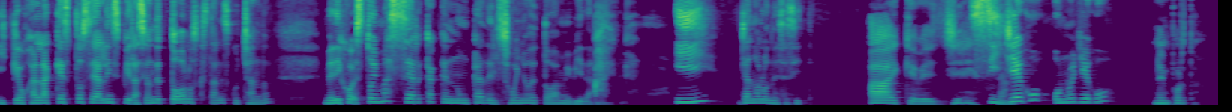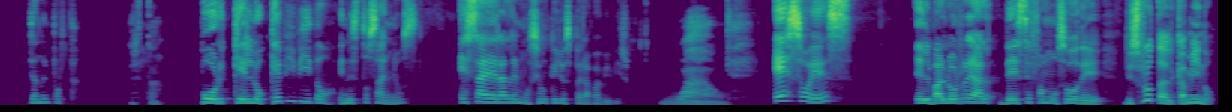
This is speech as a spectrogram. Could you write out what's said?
y que ojalá que esto sea la inspiración de todos los que están escuchando. Me dijo, estoy más cerca que nunca del sueño de toda mi vida Ay, mi amor. y ya no lo necesito. Ay, qué belleza. Si llego o no llego, No importa. ya no importa. Ya está. Porque lo que he vivido en estos años, esa era la emoción que yo esperaba vivir. Wow. Eso es el valor real de ese famoso de disfruta el camino.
